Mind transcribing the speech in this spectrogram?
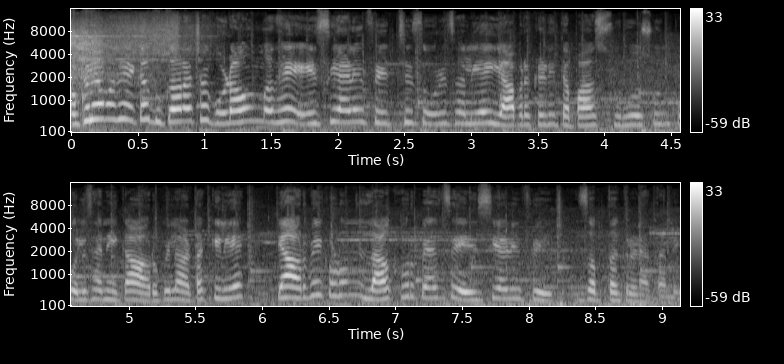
अकोल्यामध्ये एका दुकानाच्या गोडाऊनमध्ये एसी आणि फ्रीजची चोरी झाली आहे. या प्रकरणी तपास सुरू असून पोलिसांनी एका आरोपीला अटक केली आहे. या आरोपीकडून लाखो रुपयांचे एसी आणि फ्रीज जप्त करण्यात आले.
